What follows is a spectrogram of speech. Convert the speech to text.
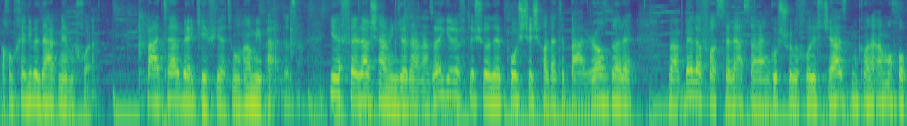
و خب خیلی به درد نمی‌خورن. بعدتر به کیفیت اونها می‌پردازم. یه فلاش هم اینجا در نظر گرفته شده. پشتش حالت براق داره. و بلا فاصله اثر انگشت رو به خودش جذب می‌کنه. اما خب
